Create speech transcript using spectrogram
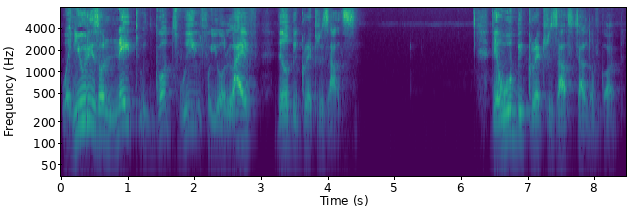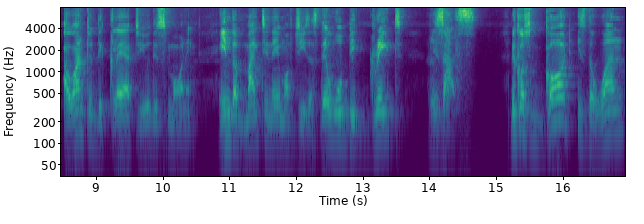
when you resonate with God's will for your life, there will be great results. There will be great results, child of God. I want to declare to you this morning, in the mighty name of Jesus, there will be great results. Because God is the one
